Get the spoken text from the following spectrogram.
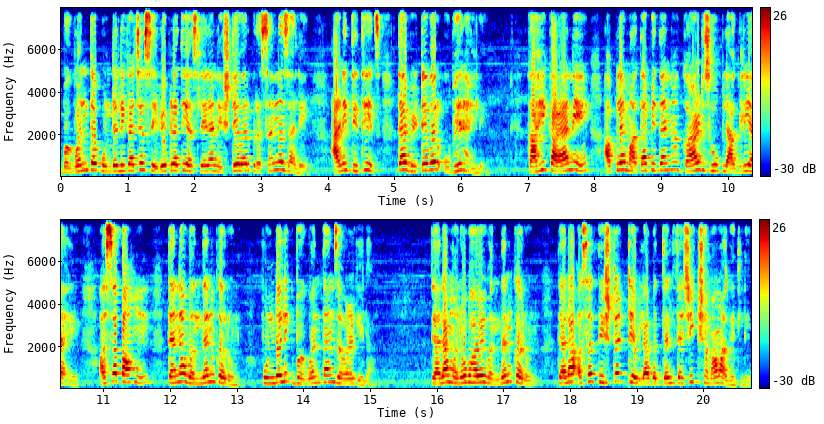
भगवंत पुंडलिकाच्या सेवेप्रती असलेल्या निष्ठेवर प्रसन्न झाले आणि तिथेच त्या विटेवर उभे राहिले. काही काळाने आपल्या मातापित्यांना गाढ झोप लागली आहे असं पाहून त्यांना वंदन करून पुंडलिक भगवंतांजवळ गेला. त्याला मनोभावे वंदन करून त्याला असं तिष्ठत ठेवल्याबद्दल त्याची क्षमा मागितली.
